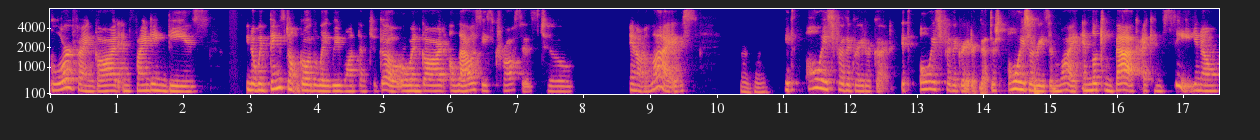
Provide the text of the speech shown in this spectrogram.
glorifying God and finding these, you know, when things don't go the way we want them to go, or when God allows these crosses to in our lives. Mm-hmm it's always for the greater good. It's always for the greater good. There's always a reason why. And looking back, I can see, you know,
